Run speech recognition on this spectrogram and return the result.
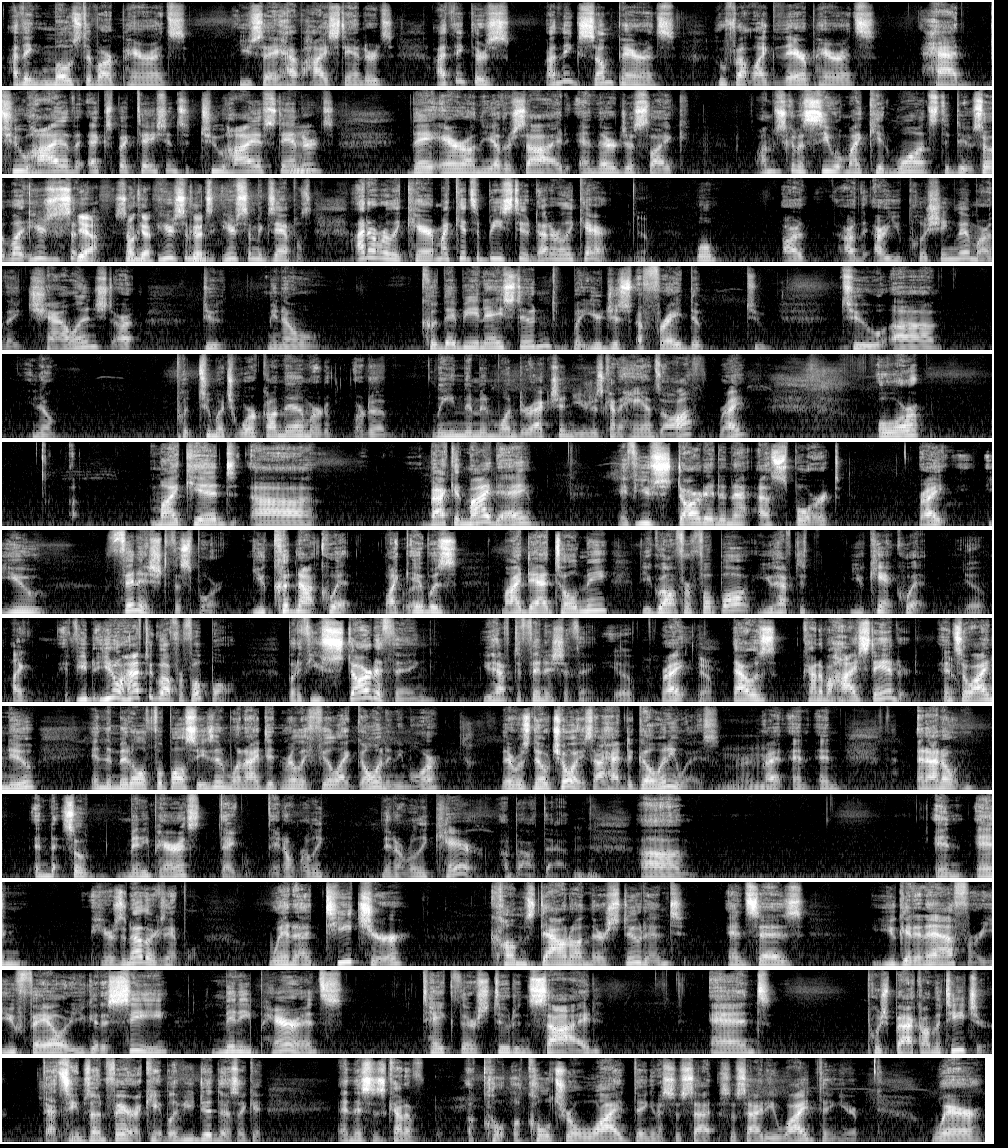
I think most of our parents you say have high standards. I think there's I think some parents who felt like their parents had too high of expectations and too high of hmm. standards, they err on the other side and they're just like I'm just going to see what my kid wants to do. So like, here's some, Yeah, some okay, here's some here's some examples. I don't really care. My kid's a B student. I don't really care. Yeah. Well, are are they, are you pushing them? Are they challenged? Are do you know? Could they be an A student, but you're just afraid to to to uh, you know put too much work on them or to, or to lean them in one direction? You're just kind of hands off, right? Or uh, my kid uh, back in my day, if you started in a, a sport, right, you finished the sport. You could not quit. Like it was. My dad told me, if you go out for football, you have to. You can't quit. Yep. Like if you you don't have to go out for football, but if you start a thing, you have to finish a thing. Yep. Right. Yep. That was kind of a high standard, and Yep. so I knew in the middle of football season when I didn't really feel like going anymore, there was no choice. I had to go anyways. Right. And and and I don't. And that- so many parents they they don't really they don't really care about that. Um, and and here's another example. When a teacher comes down on their student and says, "You get an F or you fail or you get a C, many parents take their student's side and push back on the teacher. That seems unfair. I can't believe you did this. And this is kind of a, a cultural wide thing and a society wide thing here, where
